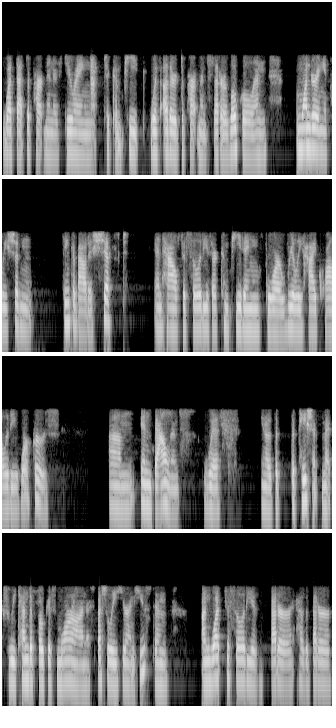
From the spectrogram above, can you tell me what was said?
what that department is doing to compete with other departments that are local. And i'm wondering if we shouldn't think about a shift in how facilities are competing for really high quality workers um, in balance with you know the the patient mix we tend to focus more on especially here in houston on what facility is better has a better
